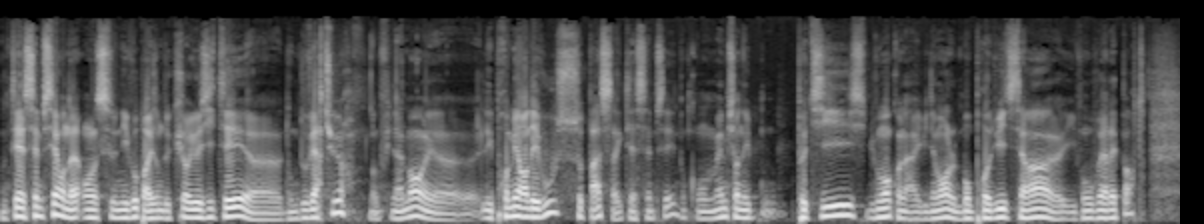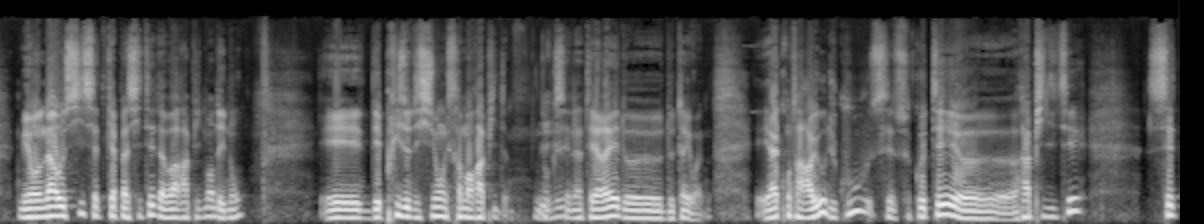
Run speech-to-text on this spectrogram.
donc, TSMC, on a, on a, ce niveau, par exemple, de curiosité, euh, donc d'ouverture. Donc, finalement, euh, les premiers rendez-vous se passent avec TSMC. Donc, on, même si on est petit, du moment qu'on a évidemment le bon produit, etc., euh, ils vont ouvrir les portes. Mais on a aussi cette capacité d'avoir rapidement des noms et des prises de décision extrêmement rapides. Donc mhm. c'est l'intérêt de, de Taïwan. Et à contrario, du coup, c'est ce côté euh, rapidité, c'est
